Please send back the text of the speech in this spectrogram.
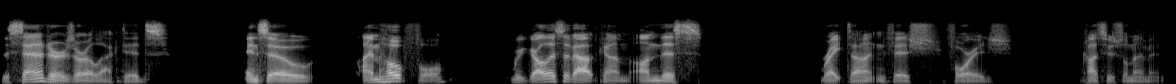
The senators are elected. And so I'm hopeful, regardless of outcome on this right to hunt and fish, forage constitutional amendment,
